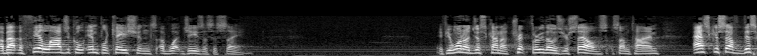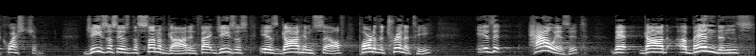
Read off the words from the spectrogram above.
about the theological implications of what Jesus is saying. If you want to just kind of trip through those yourselves sometime, ask yourself this question Jesus is the Son of God. In fact, Jesus is God Himself, part of the Trinity. Is it, how is it that God abandons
